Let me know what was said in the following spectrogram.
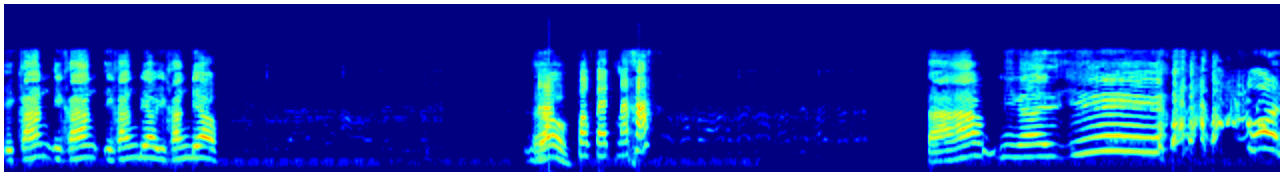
อีกครั้งอีกครั้ง อีกครั้งเดียวอีกครั้งเดียวเร็รักวปอกแปกนะคะสามนี่ไงอีคุณ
